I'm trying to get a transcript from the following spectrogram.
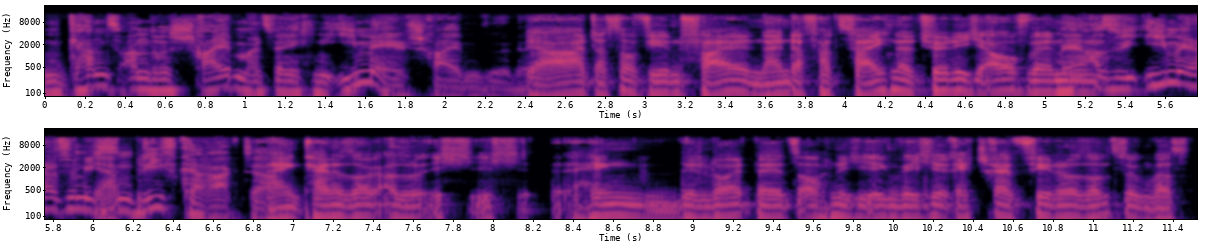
ein ganz anderes Schreiben, als wenn ich eine E-Mail schreiben würde. Ja, das auf jeden Fall. Nein, da verzeihe ich natürlich auch, wenn. Ne, also die E-Mail hat für mich Ja. diesen Briefcharakter. Nein, keine Sorge. Also ich, ich hänge den Leuten da jetzt auch nicht irgendwelche Rechtschreibfehler oder sonst irgendwas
